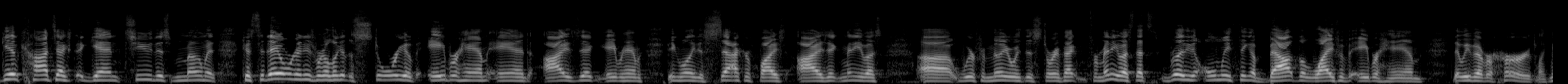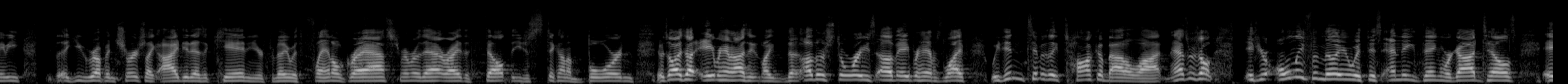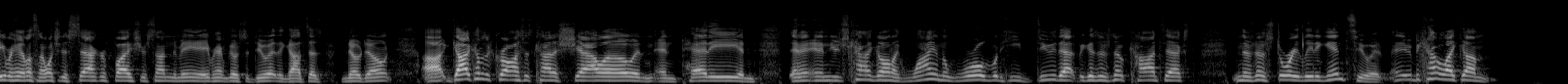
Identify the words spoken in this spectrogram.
give context again to this moment. Because today, what we're going to do is we're going to look at the story of Abraham and Isaac. Abraham being willing to sacrifice Isaac. Many of us uh, we're familiar with this story. In fact, for many of us, that's really the only thing about the life of Abraham that we've ever heard. Like maybe like you grew up in church like I did as a kid, and you're familiar with flannel graphs. Remember that, right? The felt that you just stick on a board. And it was always about Abraham and Isaac. Like the other stories of Abraham's life, we didn't typically talk about a lot. And as a result, if you're only familiar with this ending thing where God tells Abraham, listen, I want you to sacrifice your son to me, Abraham goes to do it, and then God says, no, don't. Uh, God comes across as kind of shallow and, and petty and, and and, and you're just kind of going like, why in the world would he do that? Because there's no context and there's no story leading into it. And it would be kind of like um,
